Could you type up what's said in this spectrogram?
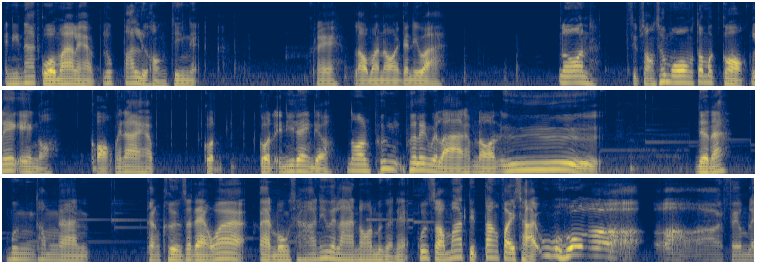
อันนี้น่ากลัวมากเลยครับรูปปั้นหรือของจริงเนี่ยโอเคเรามานอนกันดีกว่า นอน 12 ชั่วโมงต้องมากรอกเลขเองเหรอกรอกไม่ได้ครับ กดกดไอ้นี่ได้อย่างเดียว นอนเพิ่งเพื่อเร่งเวลาครับนอน อือ เดี๋ยวนะ มึงทำงานกลางคืนแสดงว่า8โมงเช้านี่เวลานอนมึงเหรอเนี่ย คุณสามารถติดตั้งไฟฉาย อู้โหเฟรมเร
